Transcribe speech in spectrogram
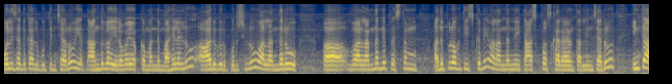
పోలీస్ అధికారులు గుర్తించారు. అందులో ఇరవై ఒక్క మంది మహిళలు ఆరుగురు పురుషులు వాళ్ళందరూ వాళ్ళందరినీ ప్రస్తుతం అదుపులోకి తీసుకుని వాళ్ళందరినీ టాస్క్ ఫోర్స్ కార్యాలయం తరలించారు. ఇంకా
